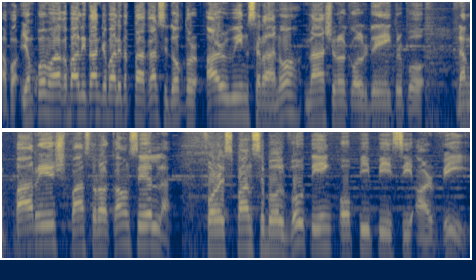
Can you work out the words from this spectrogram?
Apo, yan po mga kabalitan, kabalitaktakan, si Dr. Arwin Serrano, National Coordinator po ng Parish Pastoral Council for Responsible Voting o PPCRV.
